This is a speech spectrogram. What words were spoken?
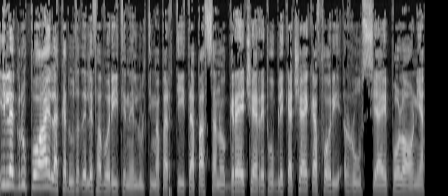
Il gruppo A è la caduta delle favorite nell'ultima partita. Passano Grecia e Repubblica Ceca, fuori Russia e Polonia.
